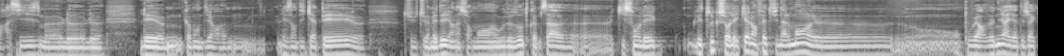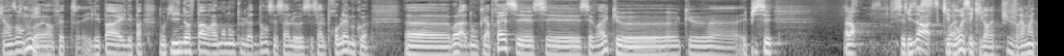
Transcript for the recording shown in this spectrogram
racisme, le, le les comment dire les handicapés. tu, tu vas m'aider, il y en a sûrement un ou deux autres comme ça qui sont les les trucs sur lesquels en fait finalement pouvait revenir il y a déjà 15 ans Oui. quoi en fait il est pas il est pas donc il innove pas vraiment non plus là-dedans c'est ça le c'est ça le problème quoi euh, voilà donc après c'est c'est c'est vrai que que euh, et puis c'est alors c'est bizarre Ce qui est ouais. drôle, c'est qu'il aurait pu vraiment être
